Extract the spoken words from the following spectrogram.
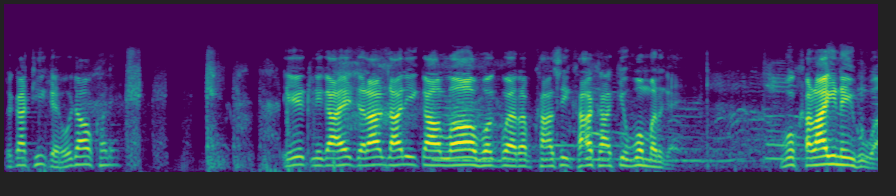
تو کہا، ٹھیک ہے، ہو جاؤ، کھڑے۔ ایک نگاہ جلال ڈالی کا، اللہ اکبر اب کھانسی کھا کھا کے وہ مر گئے۔ وہ کھڑا ہی نہیں ہوا۔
